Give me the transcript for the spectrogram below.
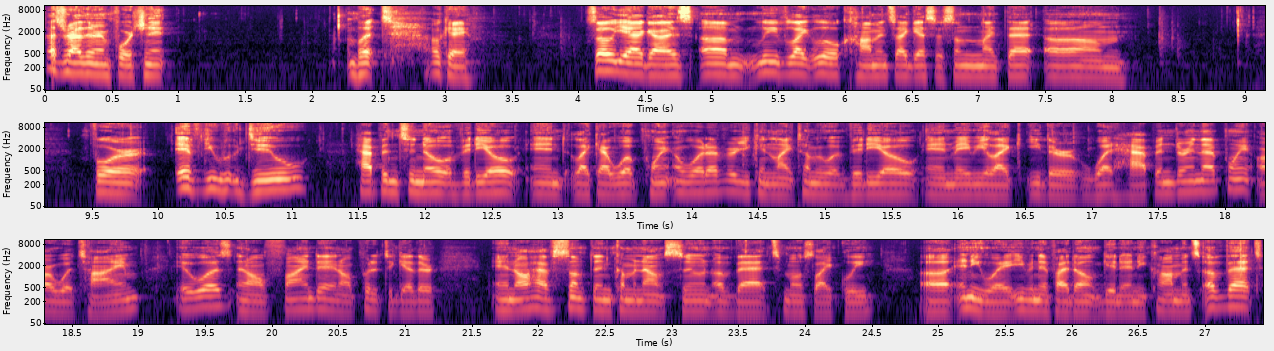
That's rather unfortunate. But, okay. So, yeah, guys. Um, leave, like, little comments, I guess, or something like that. Um, for if you do happen to know a video and like at what point or whatever you can like tell me what video and maybe like either what happened during that point or what time it was and I'll find it and I'll put it together. And I'll have something coming out soon of that most likely. Uh, anyway even if I don't get any comments of that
